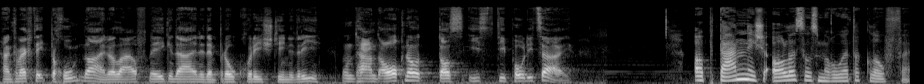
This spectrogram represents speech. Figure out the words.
haben gemerkt, hey, da kommt noch einer, da läuft noch irgendeiner, den Prokurist hinein rein. Und haben angenommen, das ist die Polizei. Ab dann ist alles aus dem Ruder gelaufen.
